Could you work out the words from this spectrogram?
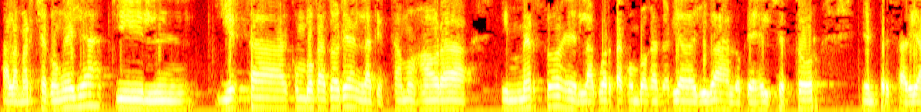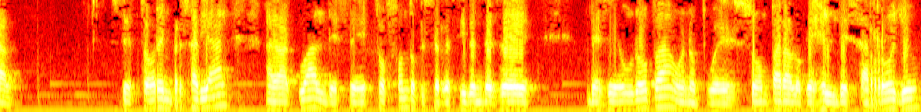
a la marcha con ellas, y, esta convocatoria en la que estamos ahora inmersos es la cuarta convocatoria de ayudas a lo que es el sector empresarial. Sector empresarial a la cual desde estos fondos que se reciben desde desde Europa, bueno, pues son para lo que es el desarrollo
